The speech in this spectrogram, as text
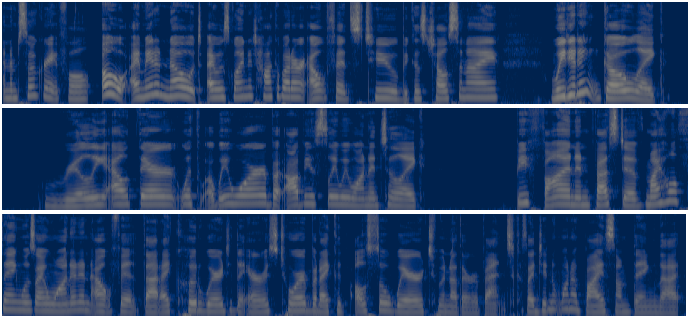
And I'm so grateful. Oh, I made a note. I was going to talk about our outfits too because Chelsea and I, we didn't go like really out there with what we wore, but obviously we wanted to like be fun and festive. My whole thing was I wanted an outfit that I could wear to the Eras tour, but I could also wear to another event because I didn't want to buy something that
